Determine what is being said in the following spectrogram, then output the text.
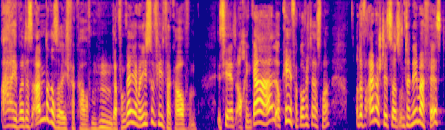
Ah, ich wollte das andere soll ich verkaufen. Hm, davon kann ich aber nicht so viel verkaufen. Ist ja jetzt auch egal. Okay, verkaufe ich das mal. Und auf einmal stellst du als Unternehmer fest,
